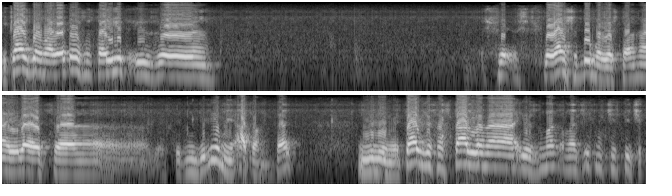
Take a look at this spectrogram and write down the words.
и каждая молекула состоит из э, что раньше думали, что она является э, сказать, неделимой, атом, так? Неделимый, также составлена из многочисленных частичек.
